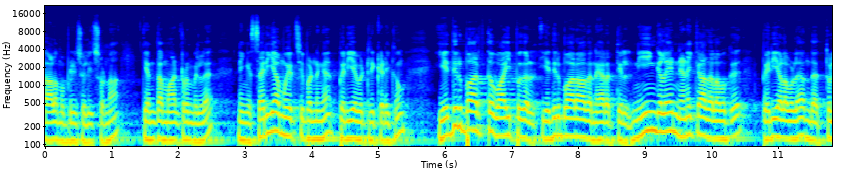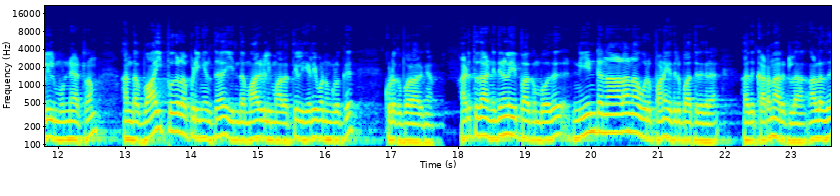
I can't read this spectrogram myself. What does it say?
காலம் அப்படின்னு சொல்லி சொன்னால் எந்த மாற்றமும் இல்லை. நீங்கள் சரியாக முயற்சி பண்ணுங்கள் பெரிய வெற்றி கிடைக்கும். எதிர்பார்த்த வாய்ப்புகள் எதிர்பாராத நேரத்தில் நீங்களே நினைக்காத அளவுக்கு பெரிய அளவில் அந்த தொழில் முன்னேற்றம் அந்த வாய்ப்புகள் அப்படிங்கிறத இந்த மார்கழி மாதத்தில் இறைவன் உங்களுக்கு கொடுக்க போகிறாருங்க அடுத்ததாக நிதிநிலையை பார்க்கும்போது நீண்ட நாளாக நான் ஒரு பணம் எதிர்பார்த்துருக்கிறேன். அது கடனாக இருக்கலாம் அல்லது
